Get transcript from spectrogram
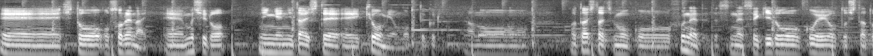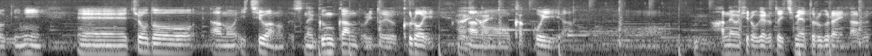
えー、人を恐れない、えー、むしろ人間に対して、えー、興味を持ってくる。あの私たちもこう船でですね赤道を越えようとした時に、えー、ちょうどあの1羽のですね軍艦鳥という黒い、はいはい、あのかっこいいあの、うん、羽を広げると1メートルぐらいになる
